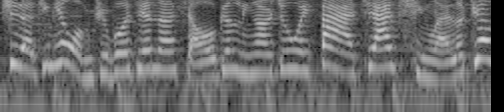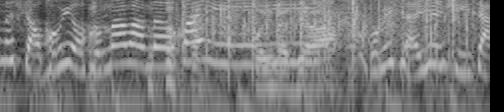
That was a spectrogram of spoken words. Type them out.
是的，今天我们直播间呢，小欧跟灵儿就为大家请来了这样的小朋友和妈妈们，欢迎，欢迎大家。我们一起来认识一下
